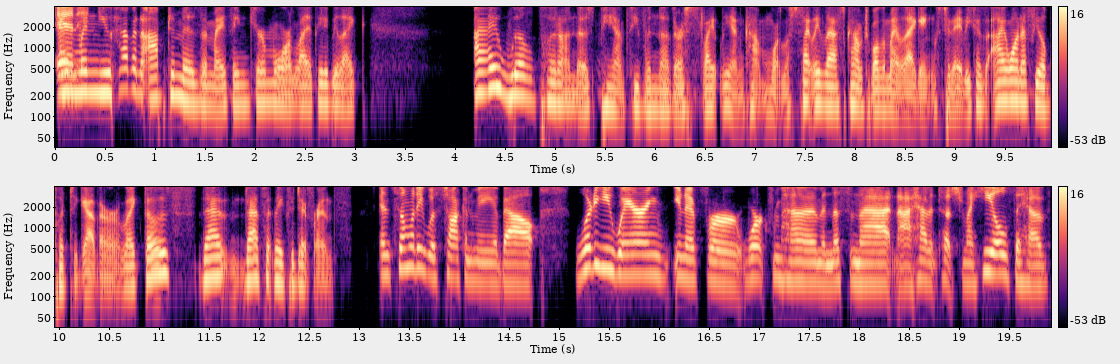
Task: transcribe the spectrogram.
And when you have an optimism, I think you're more likely to be like, I will put on those pants, even though they're slightly uncomfortable, slightly less comfortable than my leggings today, because I want to feel put together. Like those, that that's what makes a difference. and somebody was talking to me about what are you wearing, you know, for work from home and this and that. And I haven't touched my heels. They have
